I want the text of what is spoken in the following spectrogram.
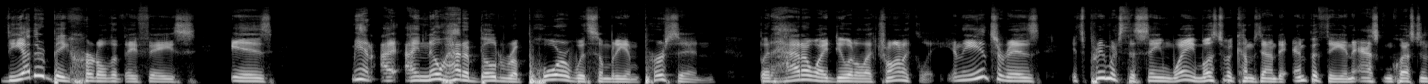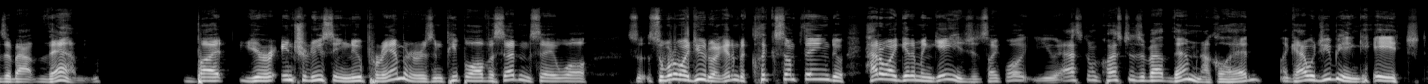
The other big hurdle that they face is man, I, I know how to build rapport with somebody in person, but how do I do it electronically? And the answer is it's pretty much the same way. Most of it comes down to empathy and asking questions about them. But you're introducing new parameters, and people all of a sudden say, well, so, so what do I do? Do I get them to click something? Do how do I get them engaged? It's like, well, you ask them questions about them, knucklehead. Like, how would you be engaged?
